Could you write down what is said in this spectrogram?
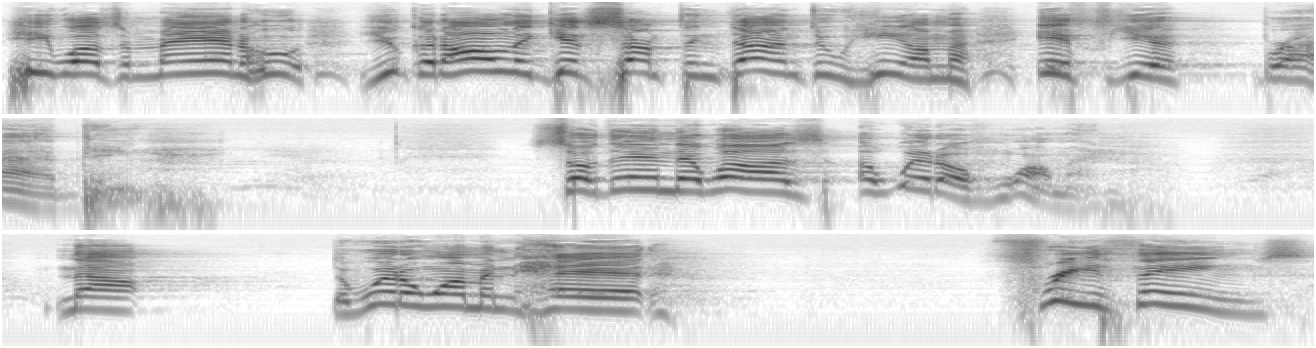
he was a man who you could only get something done through him if you bribed him. So then there was a widow woman. Now, the widow woman had three things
